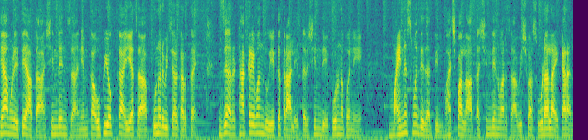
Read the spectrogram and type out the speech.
त्यामुळे ते आता शिंदेंचा नेमका उपयोग काय याचा पुनर्विचार करताय. जर ठाकरे बंधू एकत्र आले तर शिंदे पूर्णपणे मायनसमध्ये जातील. भाजपाला आता शिंदेंवरचा विश्वास उडाला आहे कारण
